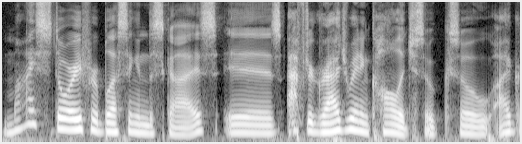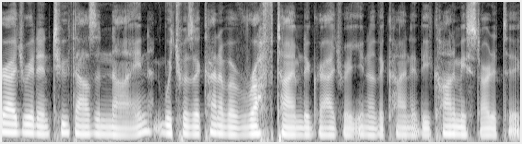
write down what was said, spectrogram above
My story for blessing in disguise is after graduating college. So so I graduated in 2009, which was a kind of a rough time to graduate. You know, the kind of the economy started to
